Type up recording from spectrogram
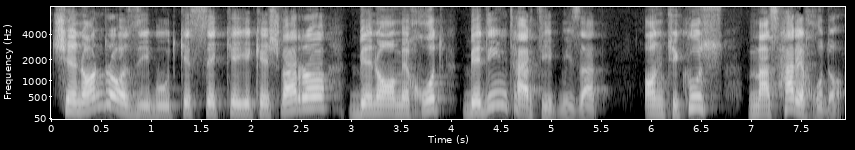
چنان راضی بود که سکه کشور را به نام خود بدین ترتیب می‌زد. آنتیکوس مظهر خدا.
